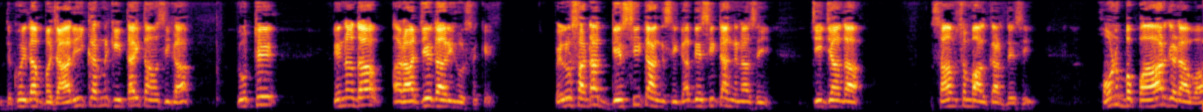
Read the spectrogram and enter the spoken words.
ਦੇਖੋ ਇਹਦਾ ਬਾਜ਼ਾਰੀਕਰਨ ਕੀਤਾ ਹੀ ਤਾਂ ਸੀਗਾ ਕਿ ਉੱਥੇ ਇਹਨਾਂ ਦਾ ਰਾਜੇਦਾਰੀ ਹੋ ਸਕੇ। ਪਹਿਲੋਂ ਸਾਡਾ ਦੇਸੀ ਢੰਗ ਸੀਗਾ, ਦੇਸੀ ਢੰਗ ਨਾਲ ਸੀ ਚੀਜ਼ਾਂ ਦਾ ਸਾਂਭ ਸੰਭਾਲ ਕਰਦੇ ਸੀ। ਹੁਣ ਵਪਾਰ ਜਿਹੜਾ ਵਾ,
